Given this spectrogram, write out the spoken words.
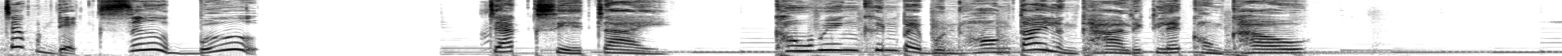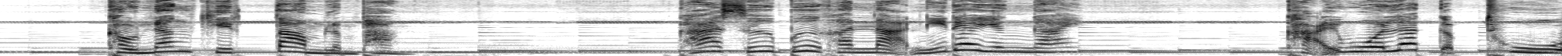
เจ้าเด็กซื่อบื้อ แจ็คเสียใจ เขาวิ่งขึ้นไปบนห้องใต้หลังคาเล็กๆของเขา เขานั่งคิดตามลำพังข้าซื่อบื้อขนาดนี้ได้ยังไง ขายวัวแลกกับถั่ว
